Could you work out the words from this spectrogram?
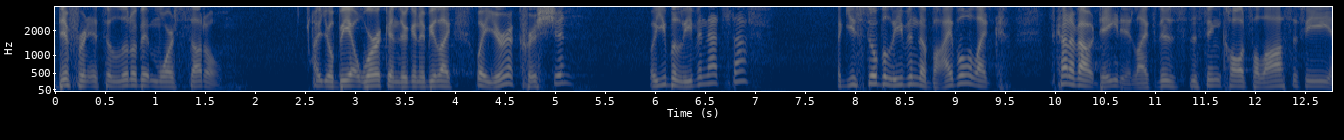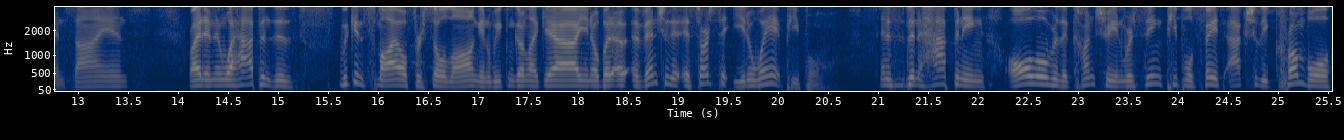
different it's a little bit more subtle uh, you'll be at work and they're going to be like wait you're a christian well you believe in that stuff Like, you still believe in the Bible? Like, it's kind of outdated. Like, there's this thing called philosophy and science, right? And then what happens is we can smile for so long and we can go, like, yeah, you know, but uh, eventually it starts to eat away at people. And this has been happening all over the country, and we're seeing people's faith actually crumble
